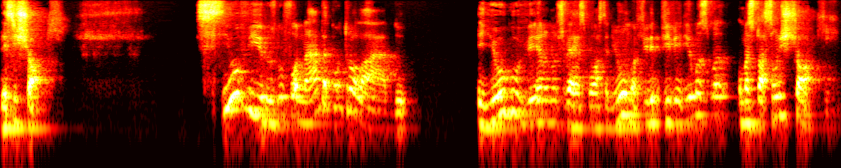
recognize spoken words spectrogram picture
desse choque. Se o vírus não for nada controlado e o governo não tiver resposta nenhuma, viveríamos uma, uma situação de choque.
